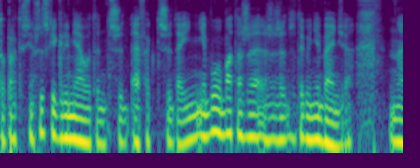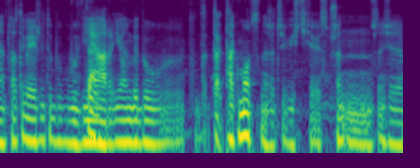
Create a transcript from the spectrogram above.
to praktycznie wszystkie gry miały ten 3, efekt 3D i nie było bata, że, że, że tego nie będzie. E, dlatego jeżeli to byłby VR tak. i on by był tak mocny rzeczywiście, w sensie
